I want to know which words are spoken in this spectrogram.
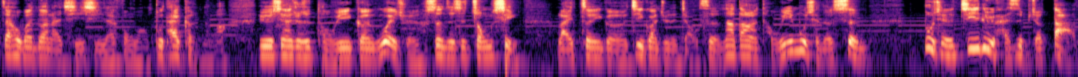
在后半段来奇袭来封王，不太可能嘛，因为现在就是统一跟味全甚至是中信来争一个季冠军的角色，那当然统一目前的胜，目前的几率还是比较大的。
